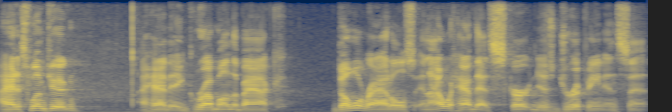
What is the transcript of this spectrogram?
I had a swim jig, I had a grub on the back, double rattles, and I would have that skirt just dripping in scent.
